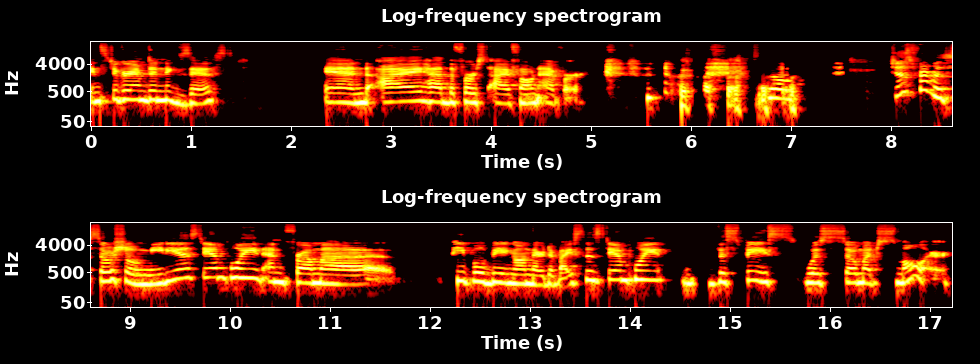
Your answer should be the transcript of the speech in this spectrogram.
Instagram didn't exist, and I had the first iPhone ever. so, just from a social media standpoint and from a people being on their devices standpoint, the space was so much smaller.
